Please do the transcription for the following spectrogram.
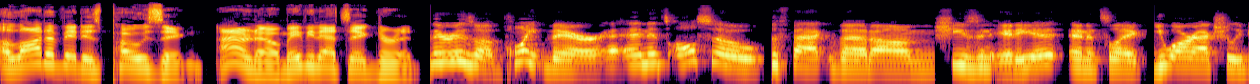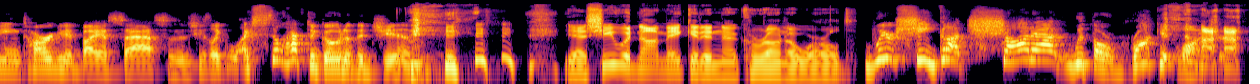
a lot of it is posing. I don't know. Maybe that's ignorant. There is a point there, and it's also the fact that um she's an idiot, and it's like you are actually being targeted by assassins, and she's like, "Well, I still have to go to the gym," yeah, she would not make it in a Corona world. where she got shot at with a rocket launcher.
